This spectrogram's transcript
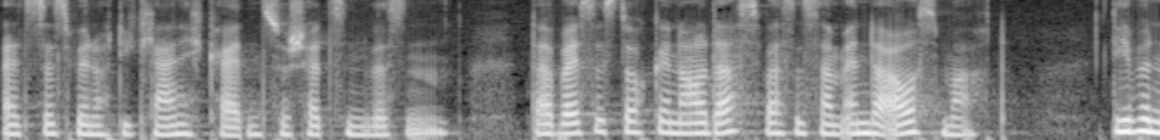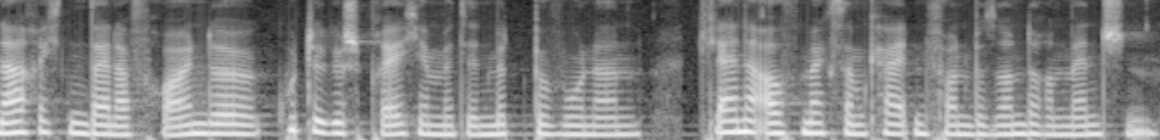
als dass wir noch die Kleinigkeiten zu schätzen wissen. Dabei ist es doch genau das, was es am Ende ausmacht. Liebe Nachrichten deiner Freunde, gute Gespräche mit den Mitbewohnern, kleine Aufmerksamkeiten von besonderen Menschen.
